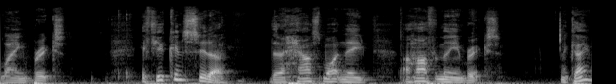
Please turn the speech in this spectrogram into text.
laying bricks. If you consider that a house might need a half a million bricks, okay.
